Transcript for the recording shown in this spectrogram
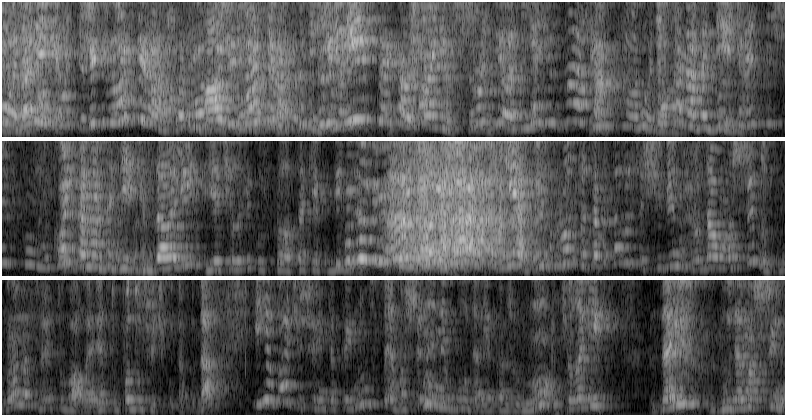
смотрите, четвертый раз, смотрите, А, четвертый раз. еще- Еврейская компания, что делать? Я не знаю как. Сколько надо денег? Сколько надо денег? Взагалі, я чоловіку сказала, так як він. Ні, він просто так сталося, що він продав машину, вона нас врятувала, ряту подушечку таку, да? І я бачу, що він такий, ну все, машини не буде. Я кажу, ну, чоловік, за рік буде машина.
